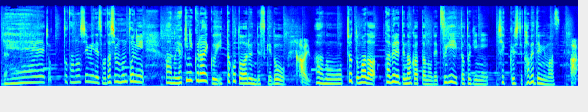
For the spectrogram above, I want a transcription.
すね。えー、ちょっと楽しみです。私も本当にあの焼肉ライク行ったことあるんですけどはい、あのちょっとまだ食べれてなかったので次行った時にチェックして食べてみます。あ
